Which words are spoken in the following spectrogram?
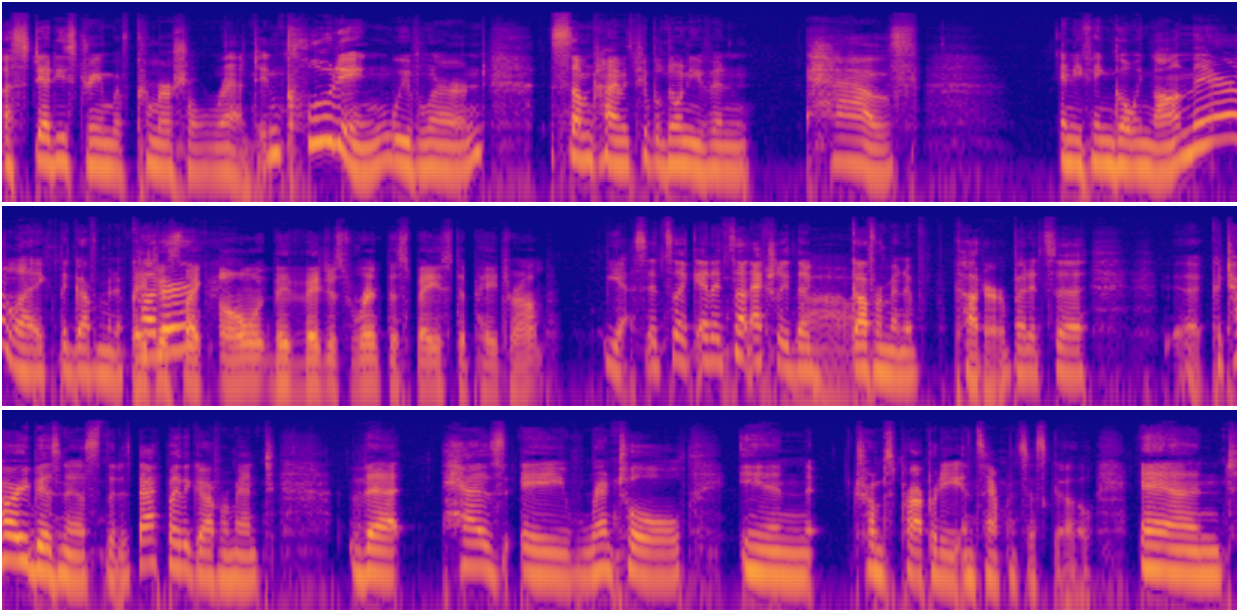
a steady stream of commercial rent, including, we've learned, sometimes people don't even have anything going on there, like the government of they Qatar. just like own. They they just rent the space to pay Trump. Yes, it's like, and it's not actually the government of Qatar, but it's a, a Qatari business that is backed by the government that has a rental in Trump's property in San Francisco. And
